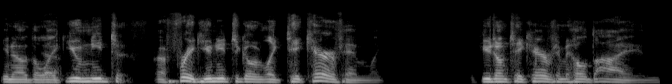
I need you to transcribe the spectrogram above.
you know the Yeah. like you need to uh, frig you need to go like take care of him like if you don't take care of him he'll die and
